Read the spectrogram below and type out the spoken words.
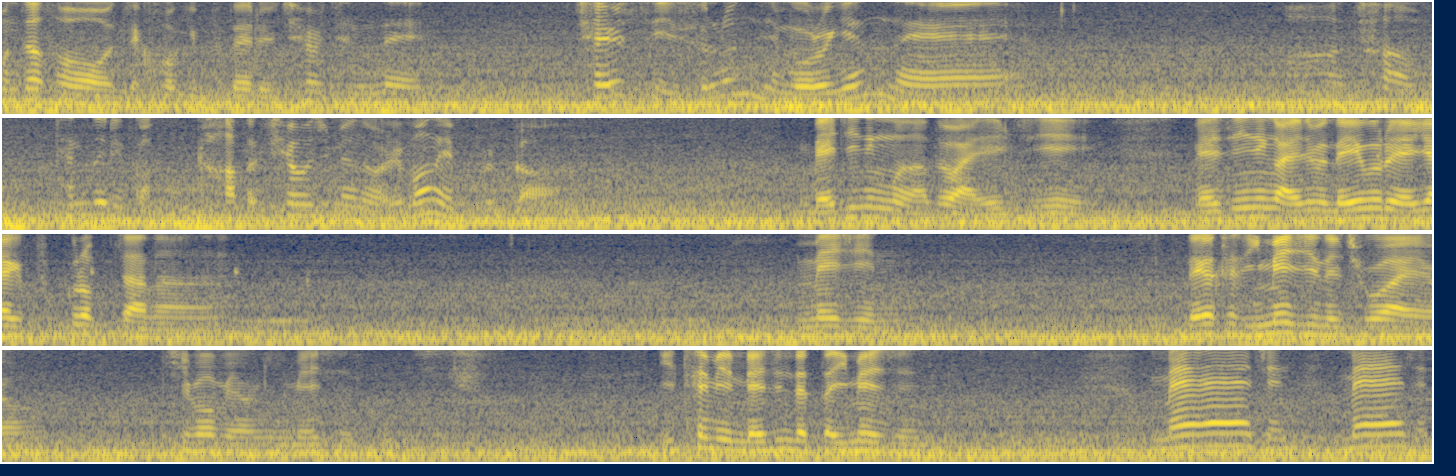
혼자서 이제 거기 무대를 채울 텐데 채울 수 있을런지 모르겠네. 아 참 팬들이 꽉 가득 채워주면 얼마나 예쁠까. 매진인 건 나도 알지. 매진인 거 알지만 내 입으로 얘기하기 부끄럽잖아. 매진. 내가 그래서 이매진을 좋아해요. 김호명 이매진. 이태민 매진됐다 이매진. 매진 매진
